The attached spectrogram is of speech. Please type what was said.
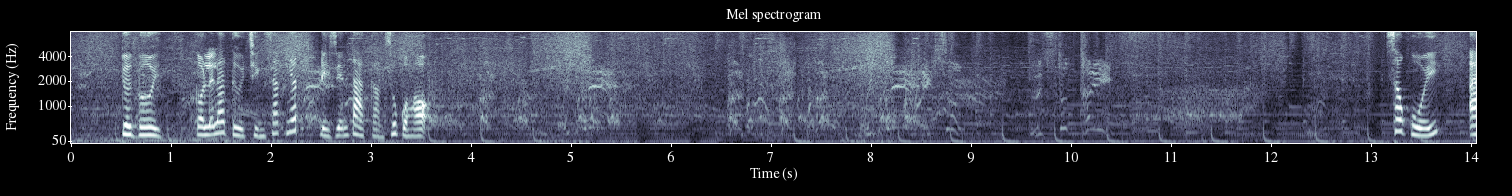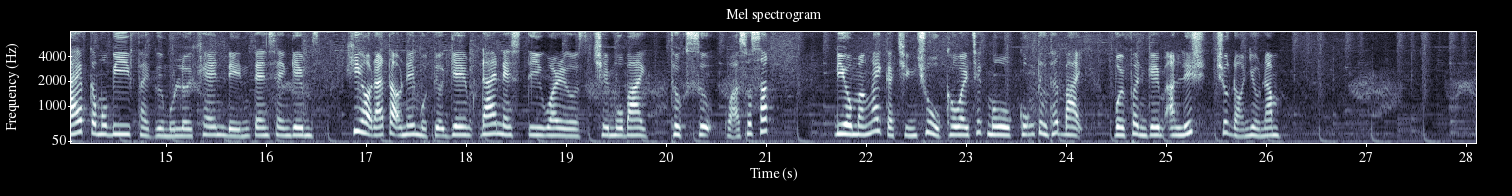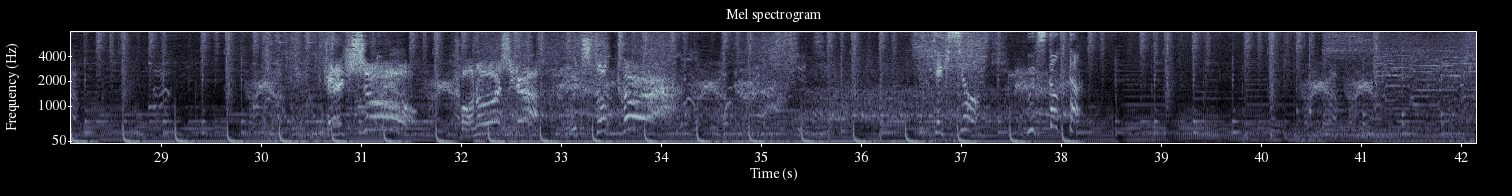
tuyệt vời có lẽ là từ chính xác nhất để diễn tả cảm xúc của họ. Sau cuối, AF Kamobi phải gửi một lời khen đến Tencent Games khi họ đã tạo nên một tựa game Dynasty Warriors trên mobile thực sự quá xuất sắc. Điều mà ngay cả chính chủ Koei Tecmo cũng từng thất bại với phần game Unleashed trước đó nhiều năm.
